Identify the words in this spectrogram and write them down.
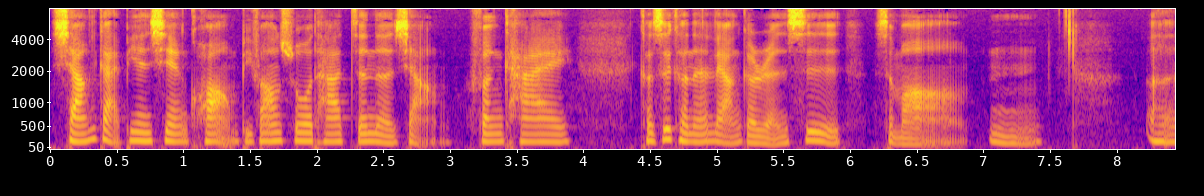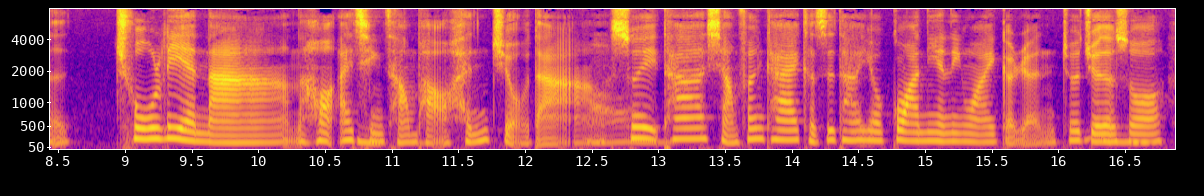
想改变现况，比方说他真的想分开，可是可能两个人是什么，嗯，呃，初恋呐、啊，然后爱情长跑很久的、啊，嗯、所以他想分开，可是他又挂念另外一个人，就觉得说。嗯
